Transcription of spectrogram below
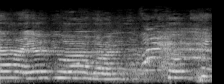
God, I hope you are one. Okay.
